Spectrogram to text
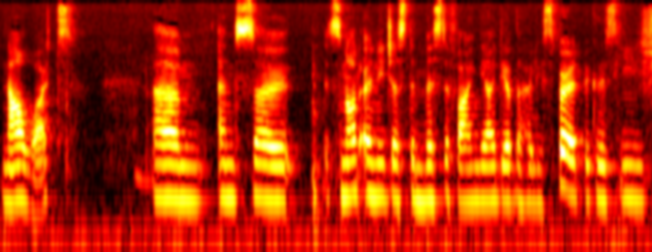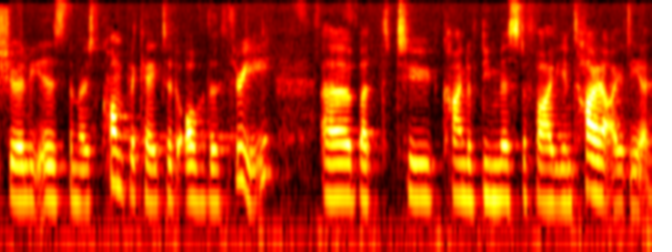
now what? Um, and so it's not only just demystifying the idea of the Holy Spirit, because he surely is the most complicated of the three, uh, but to kind of demystify the entire idea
